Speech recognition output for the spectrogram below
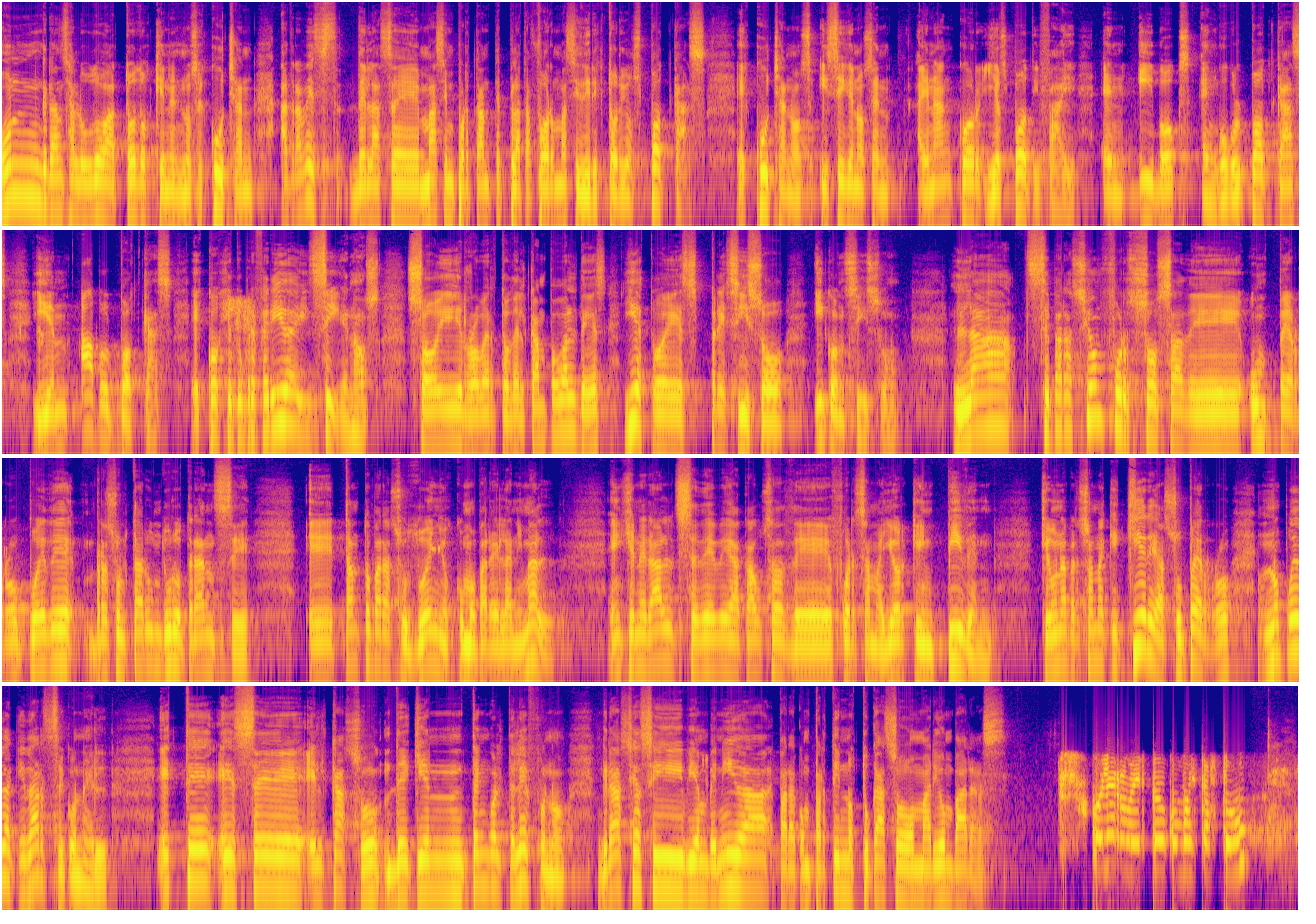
Un gran saludo a todos quienes nos escuchan a través de las eh, más importantes plataformas y directorios podcast. Escúchanos y síguenos en, en Anchor y Spotify, en Evox, en Google Podcast y en Apple Podcast. Escoge tu preferida y síguenos. Soy Roberto del Campo Valdés y esto es Preciso y Conciso. La separación forzosa de un perro puede resultar un duro trance eh, tanto para sus dueños como para el animal. En general se debe a causas de fuerza mayor que impiden que una persona que quiere a su perro no pueda quedarse con él. Este es eh, el caso de quien tengo al teléfono. Gracias y bienvenida para compartirnos tu caso, Marión Varas. Hola Roberto, ¿cómo estás tú?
